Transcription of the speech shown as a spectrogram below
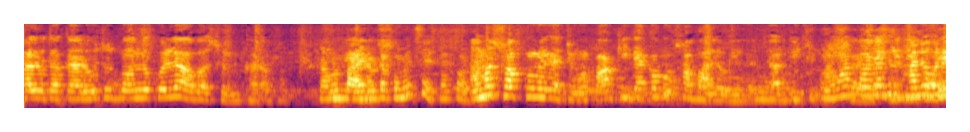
ভালো থাকে আর ওষুধ বন্ধ করলে আবার শরীর খারাপ হয় আমার কমেছে? আমার সব কমে গেছে আমার পা কি দেখাবো সব ভালো হয়ে গেছে আর কিছু ভালো হলে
